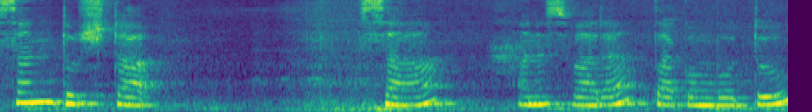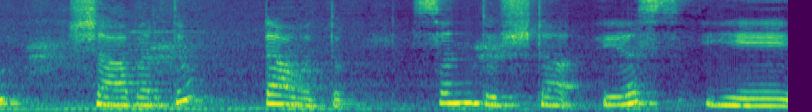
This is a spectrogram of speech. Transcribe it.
ಸಂತುಷ್ಟ. ಸ, ಅನುಸ್ವಾರ ತಾಕೊಂಬುತ್ತು ಶಾ ಬರ್ತು ಟಾವತ್ತು. ಸಂತುಷ್ಟ S A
